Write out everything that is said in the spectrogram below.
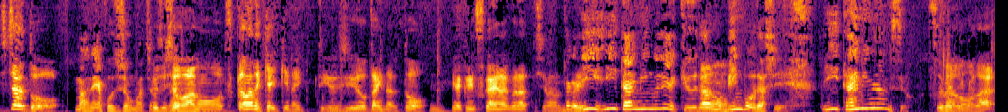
しちゃうと、まあね、ポジション埋まっちゃう、ポジションは、あの、使わなきゃいけないっていう状態になるとうん、逆に使えなくなってしまうんで。だからいい、いいタイミングで球団も貧乏だし、いいタイミングなんですよ。すべてが。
